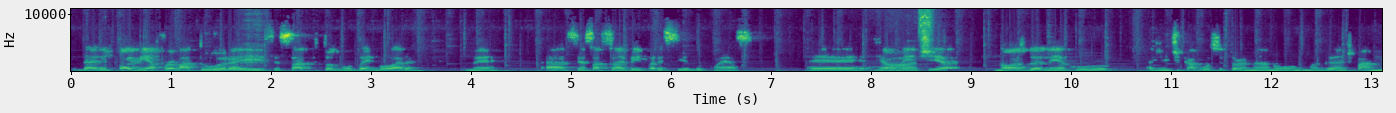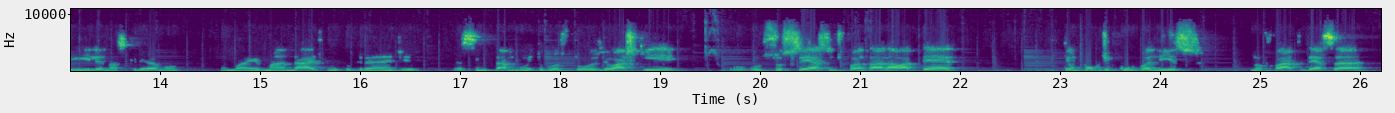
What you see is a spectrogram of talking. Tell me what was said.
E daí vai vir a formatura e você sabe que todo mundo vai embora, né? A sensação é bem parecida com essa. É, realmente, a, nós do elenco, a gente acabou se tornando uma grande família, nós criamos uma irmandade muito grande, assim, tá muito gostoso. Eu acho que o, o sucesso de Pantanal até tem um pouco de culpa nisso, no fato dessa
